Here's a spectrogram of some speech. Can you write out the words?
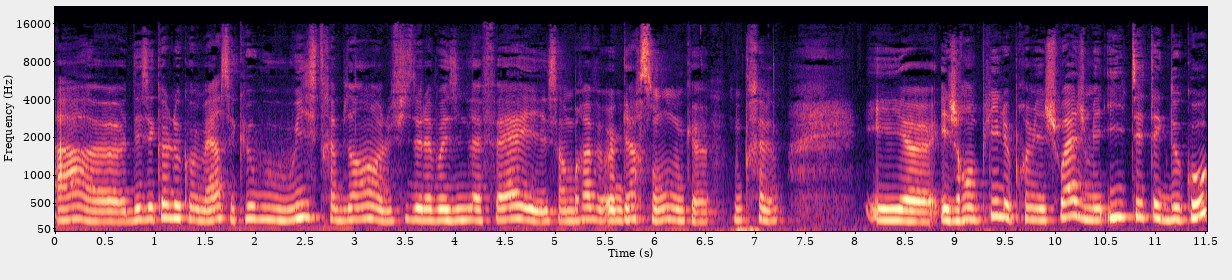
à euh, des écoles de commerce et que oui, c'est très bien, le fils de la voisine l'a fait et c'est un brave euh, garçon, donc, euh, très bien. Et, je remplis le premier choix, je mets IT Tech Co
